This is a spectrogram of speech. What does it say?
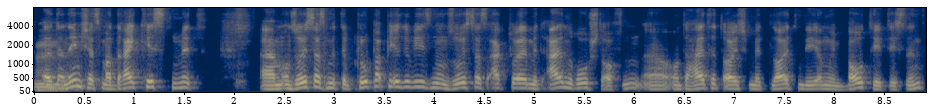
mhm. äh, dann nehme ich jetzt mal drei Kisten mit. Ähm, und so ist das mit dem Klopapier gewesen und so ist das aktuell mit allen Rohstoffen. Äh, unterhaltet euch mit Leuten, die irgendwie im Bau tätig sind.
